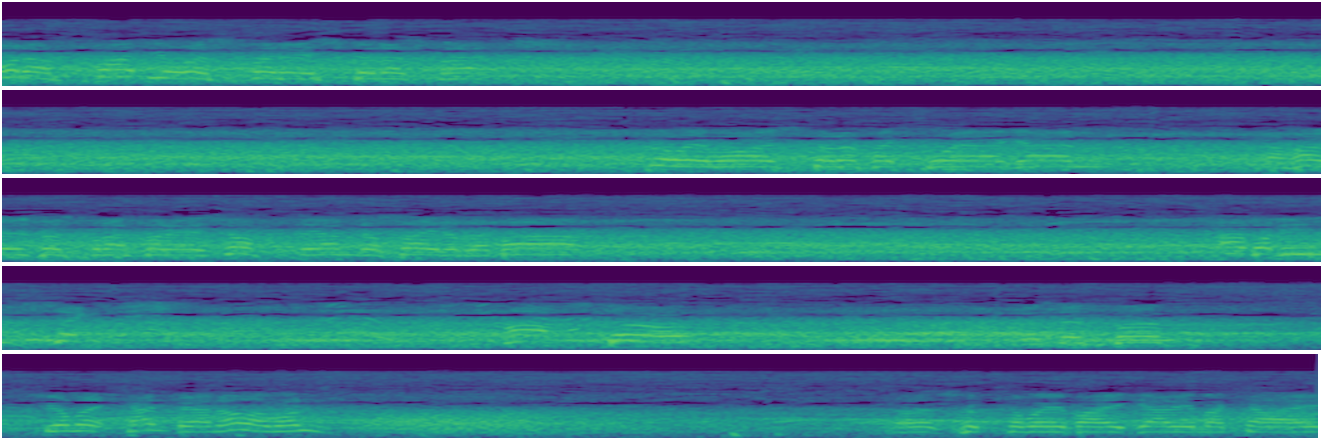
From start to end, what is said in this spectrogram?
What a fabulous finish to this match. Really was terrific play again. The Houses finish off the underside of the bar. Aberdeen 6, half 2. This is Booth. Surely it can't be another one. And it's hooked away by Gary Mackay.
